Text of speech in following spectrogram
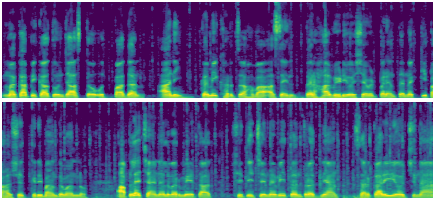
मका पिकातून जास्त उत्पादन आणि कमी खर्च हवा असेल तर हा व्हिडिओ शेवटपर्यंत नक्की पहा शेतकरी बांधवांनो. आपल्या चॅनलवर मिळतात शेतीचे नवे तंत्रज्ञान सरकारी योजना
